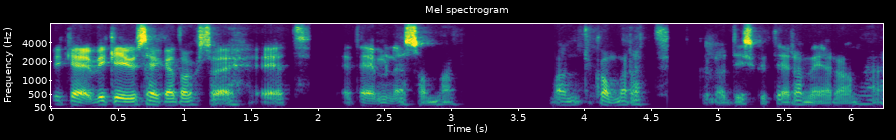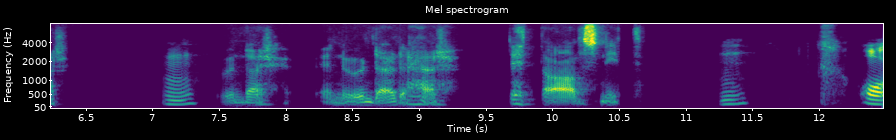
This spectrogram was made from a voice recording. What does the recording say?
vilket, vilket ju säkert också är ett, ett ämne som man, man kommer att kunna diskutera mer om här Mm. under, ännu under det här detta avsnitt. Mm. Och,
